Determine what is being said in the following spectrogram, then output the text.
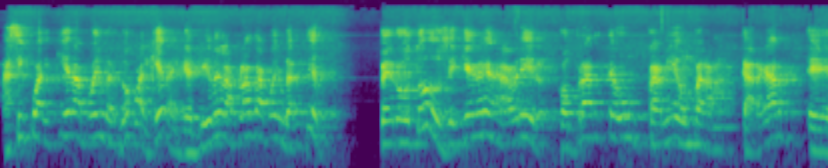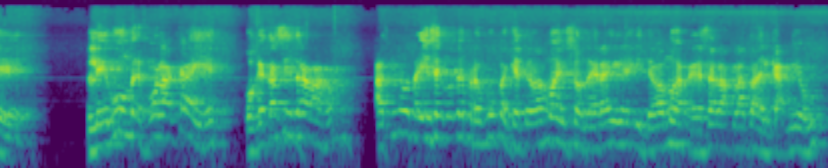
así cualquiera puede invertir, no cualquiera, el que tiene la plata puede invertir. Pero tú, si quieres abrir, comprarte un camión para cargar eh, legumbres por la calle, porque estás sin trabajo, a ti no te dicen, no te preocupes, que te vamos a exonerar y, y te vamos a regresar la plata del camión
